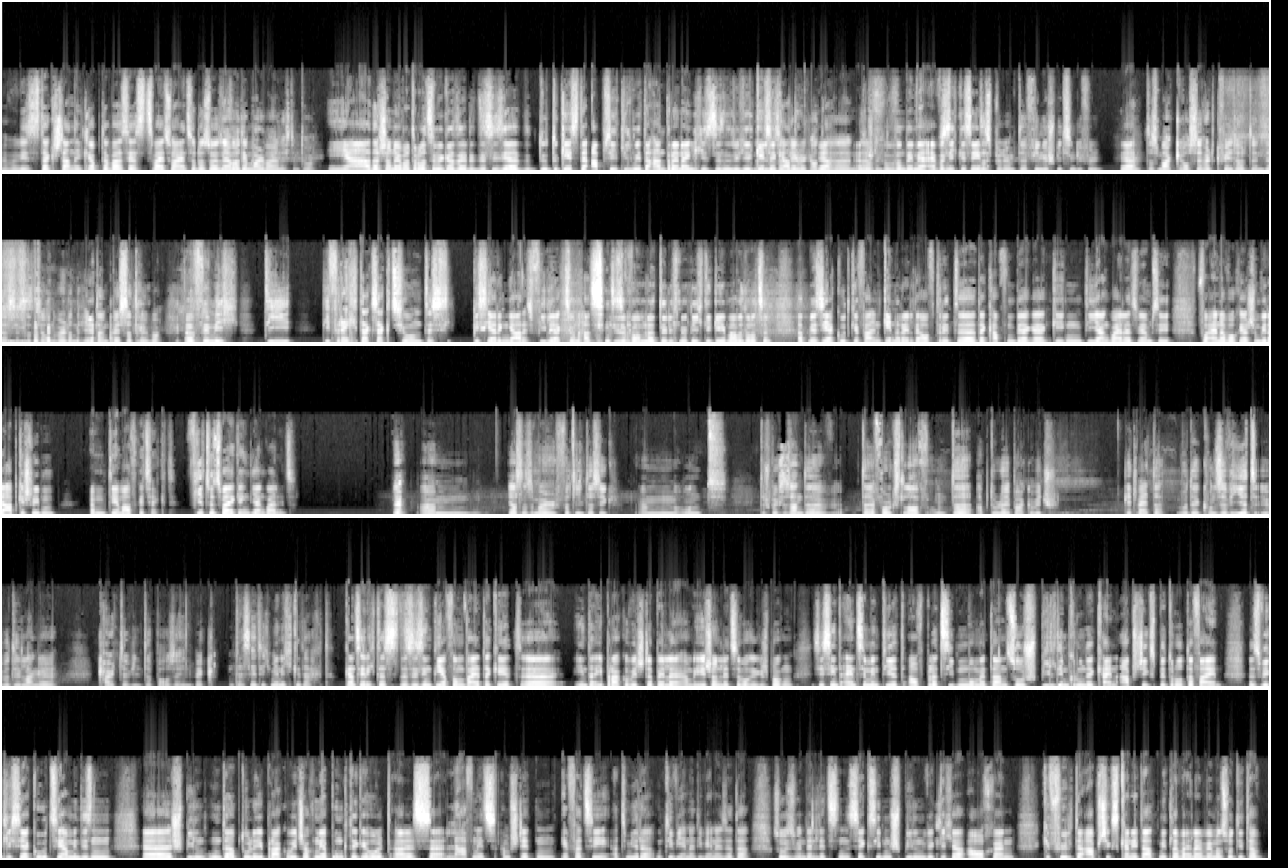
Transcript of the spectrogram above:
wie ist es da gestanden? Ich glaube, da war es erst 2 zu 1 oder so. Also ja, aber der Ball war ja nicht im Tor. ja, da schon, aber trotzdem, ja- das ist ja, du, du gehst da absichtlich mit der Hand rein. Eigentlich ist das natürlich eine Das gelbe ist eine Karte. gelbe Karte, Ja, das also stimmt. von, dem her einfach nicht gesehen. Das berühmte Fingerspitzengefühl, ja. das Marc Grosse halt gefehlt hat in der Situation, weil dann hebt er ihn besser drüber. Äh, Für mich die, die Frechtagsaktion des bisherigen Jahres. Viele Aktionen hat es in dieser Form natürlich noch nicht gegeben, aber trotzdem hat mir sehr gut gefallen. Generell der Auftritt äh, der Kapfenberger gegen die Young Violets. Wir haben sie vor einer Woche ja schon wieder abgeschrieben. Ähm, die haben aufgezeigt. 4 zu 2 gegen die Young Violets. Ja, ähm, erstens einmal verdienter Sieg ähm, und du sprichst es an, der, der Erfolgslauf unter Abdullah Ibrakovic geht weiter, wurde konserviert über die lange kalte Winterpause hinweg. Das hätte ich mir nicht gedacht. Ganz ehrlich, dass, dass es in der Form weitergeht. Äh, in der Ibrakovic-Tabelle haben wir eh schon letzte Woche gesprochen. Sie sind einzementiert auf Platz 7 momentan. So spielt im Grunde kein abstiegsbedrohter Verein. Das ist wirklich sehr gut. Sie haben in diesen äh, Spielen unter Abdullah Ibrakovic auch mehr Punkte geholt als äh, Lavnitz, Amstetten, FAC, Admira und die Vienna. Die Vienna ist ja da sowieso in den letzten sechs, sieben Spielen wirklich ja auch ein gefühlter Abstiegskandidat mittlerweile, wenn man so die Tab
